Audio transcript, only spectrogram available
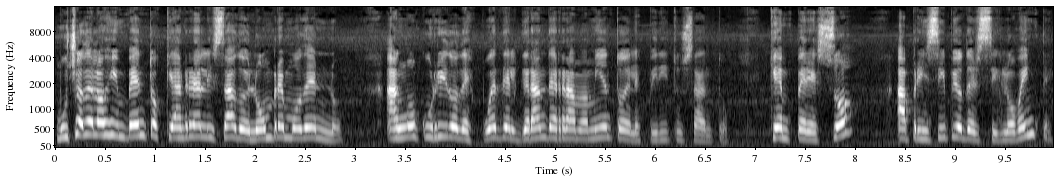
Muchos de los inventos que han realizado el hombre moderno han ocurrido después del gran derramamiento del Espíritu Santo, que empezó a principios del siglo XX.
